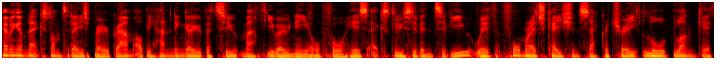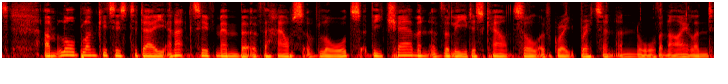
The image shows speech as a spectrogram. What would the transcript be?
Coming up next on today's programme, I'll be handing over to Matthew O'Neill for his exclusive interview with former Education Secretary Lord Blunkett. Um, Lord Blunkett is today an active member of the House of Lords, the chairman of the Leaders' Council of Great Britain and Northern Ireland,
